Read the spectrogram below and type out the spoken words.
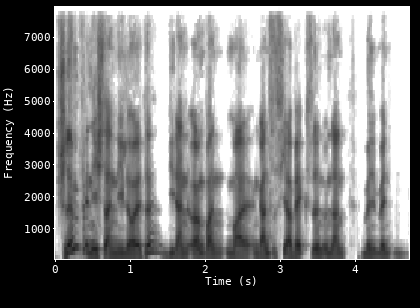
schlimm finde ich dann die Leute, die dann irgendwann mal ein ganzes Jahr weg sind und dann, wenn, wenn,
